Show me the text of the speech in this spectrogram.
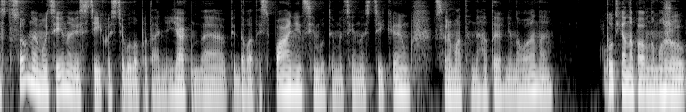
Стосовно емоційної стійкості було питання, як не піддаватись паніці, бути емоційно стійким, сприймати негативні новини. Тут я, напевно, можу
